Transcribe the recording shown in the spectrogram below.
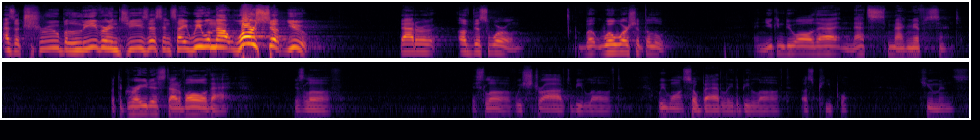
as a true believer in Jesus and say, We will not worship you that are of this world, but we'll worship the Lord. And you can do all that, and that's magnificent. But the greatest out of all of that is love. It's love. We strive to be loved. We want so badly to be loved, us people, humans.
